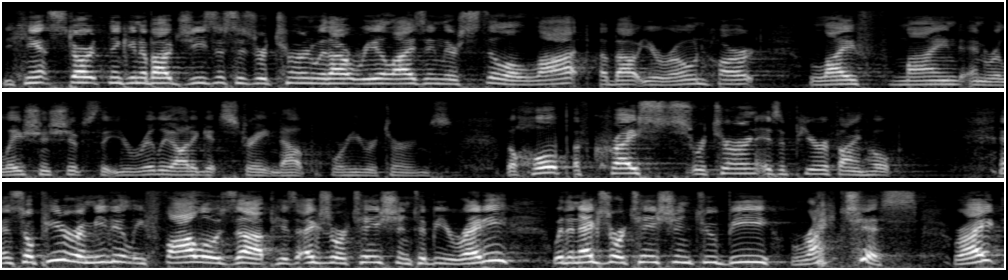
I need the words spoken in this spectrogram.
You can't start thinking about Jesus' return without realizing there's still a lot about your own heart, life, mind, and relationships that you really ought to get straightened out before he returns. The hope of Christ's return is a purifying hope. And so Peter immediately follows up his exhortation to be ready with an exhortation to be righteous, right?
